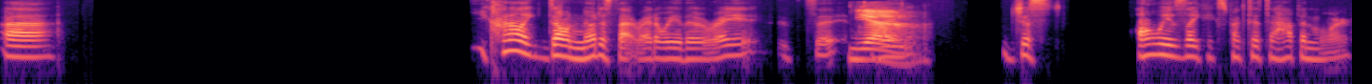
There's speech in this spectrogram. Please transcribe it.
Uh you kind of like don't notice that right away though, right? It's uh, I yeah. just always like expect it to happen more.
